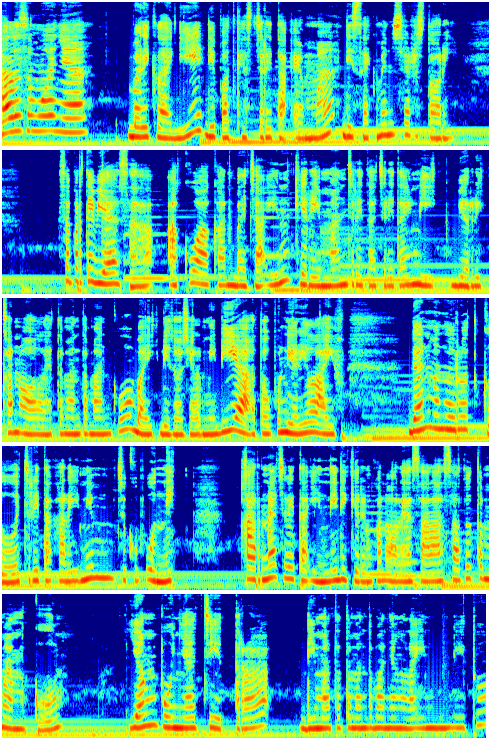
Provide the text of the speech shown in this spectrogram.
Halo semuanya, balik lagi di podcast cerita Emma di segmen Share Story. Seperti biasa, aku akan bacain kiriman cerita-cerita yang diberikan oleh teman-temanku baik di sosial media ataupun di real life. Dan menurutku cerita kali ini cukup unik karena cerita ini dikirimkan oleh salah satu temanku yang punya citra di mata teman-teman yang lain itu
